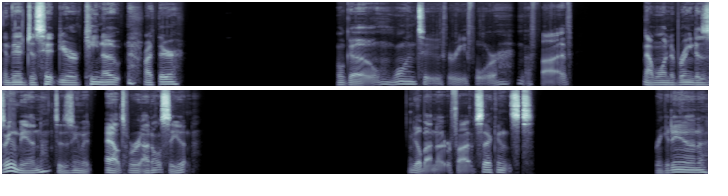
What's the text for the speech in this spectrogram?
And then just hit your keynote right there. We'll go one, two, three, four, five. Now I want to bring the zoom in to zoom it out to where I don't see it. Go about another five seconds. Bring it in.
